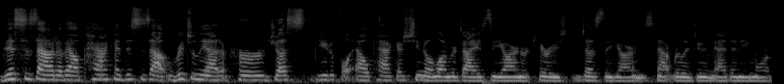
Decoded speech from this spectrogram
This is out of alpaca. This is out originally out of her just beautiful alpaca. She no longer dyes the yarn or carries does the yarn. It's not really doing that anymore.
